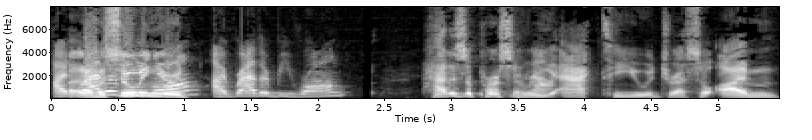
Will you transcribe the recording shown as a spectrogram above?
I'd I'm assuming be you're- wrong. I'd rather be wrong. How does a person They're not. react to you address? So I'm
